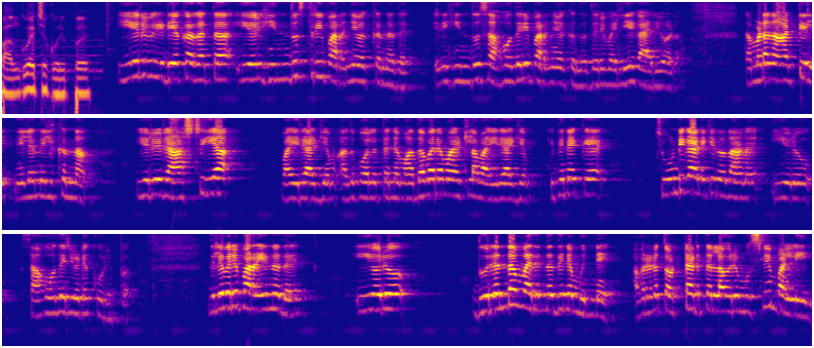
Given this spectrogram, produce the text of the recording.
പങ്കുവച്ച കുറിപ്പ്. ഈ ഒരു വീഡിയോക്കകത്ത് ഈ ഒരു ഹിന്ദു സ്ത്രീ പറഞ്ഞു വെക്കുന്നത് ഒരു ഹിന്ദു സഹോദരി പറഞ്ഞു വെക്കുന്നത് ഒരു വലിയ കാര്യമാണ്. നമ്മുടെ നാട്ടിൽ നിലനിൽക്കുന്ന ഈ ഒരു രാഷ്ട്രീയ വൈരാഗ്യം അതുപോലെ തന്നെ മതപരമായിട്ടുള്ള വൈരാഗ്യം ഇതിനൊക്കെ ചൂണ്ടിക്കാണിക്കുന്നതാണ് ഈ ഒരു സഹോദരിയുടെ കുറിപ്പ്. ഇതിലിവർ പറയുന്നത് ഈ ഒരു ദുരന്തം വരുന്നതിന് മുന്നേ അവരുടെ തൊട്ടടുത്തുള്ള ഒരു മുസ്ലിം പള്ളിയിൽ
